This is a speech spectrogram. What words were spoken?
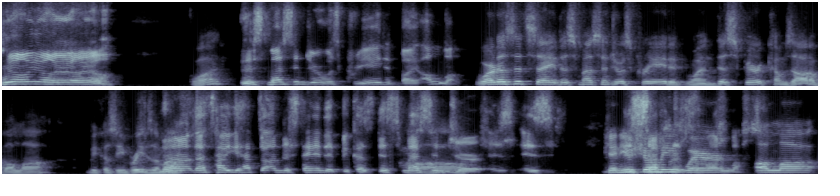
No, no, no, no. What? This messenger was created by Allah. Where does it say this messenger was created when this spirit comes out of Allah because he breathes them No, out? that's how you have to understand it because this oh. messenger is is Can you is show me where Allah. Allah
